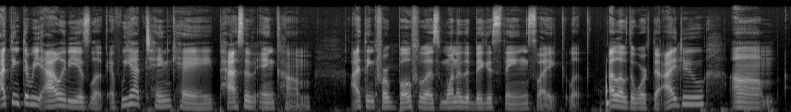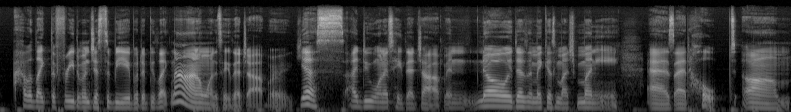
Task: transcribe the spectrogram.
I think the reality is, look, if we had 10k passive income, I think for both of us, one of the biggest things, like, look, I love the work that I do. Um, I would like the freedom just to be able to be like, nah, I don't want to take that job, or yes, I do want to take that job, and no, it doesn't make as much money as I'd hoped. Um,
